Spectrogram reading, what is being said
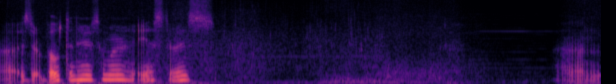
Uh, is there a boat in here somewhere? Yes, there is. And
